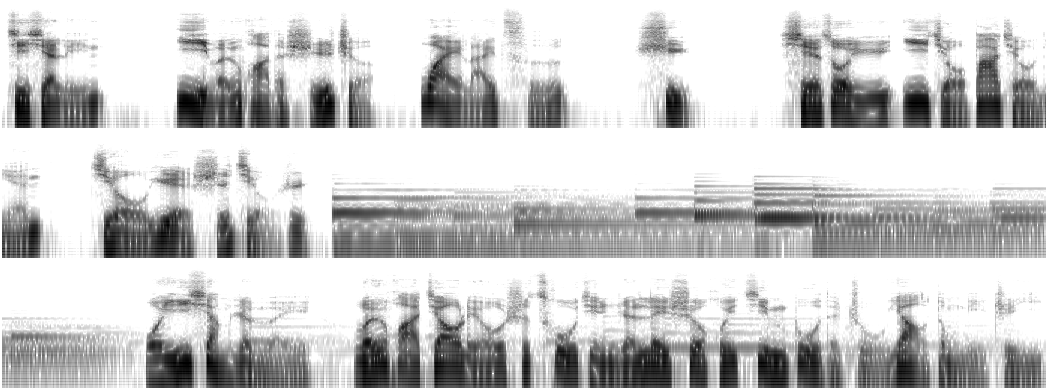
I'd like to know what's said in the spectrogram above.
季羡林，异文化的使者，外来词，序，写作于一九八九年九月十九日。我一向认为，文化交流是促进人类社会进步的主要动力之一。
